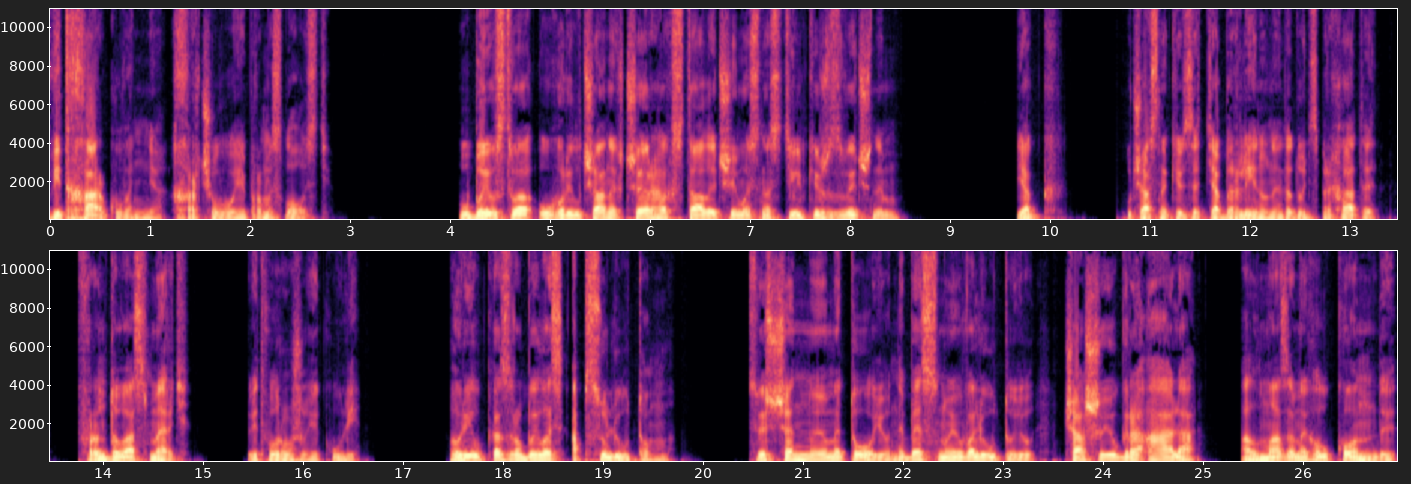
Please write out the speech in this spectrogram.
відхаркування харчової промисловості. Убивства у горілчаних чергах стали чимось настільки ж звичним, як учасники взяття Берліну не дадуть збрехати фронтова смерть від ворожої кулі. Горілка зробилась абсолютом, священною метою, небесною валютою, чашею Грааля алмазами Голконди,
